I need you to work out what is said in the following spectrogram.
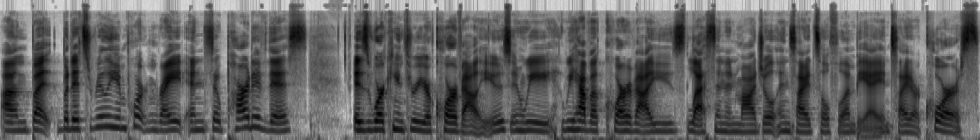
Um, but but it's really important right? And so part of this is working through your core values. And we we have a core values lesson and module inside soulful mba inside our course.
